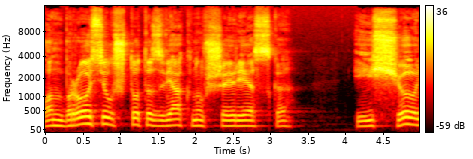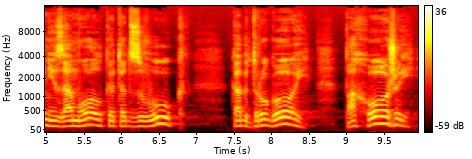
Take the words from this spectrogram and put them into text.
Он бросил что-то звякнувшее резко, И еще не замолк этот звук, Как другой, похожий,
